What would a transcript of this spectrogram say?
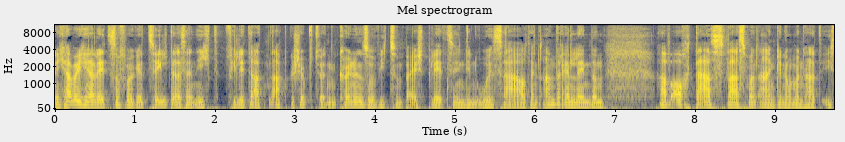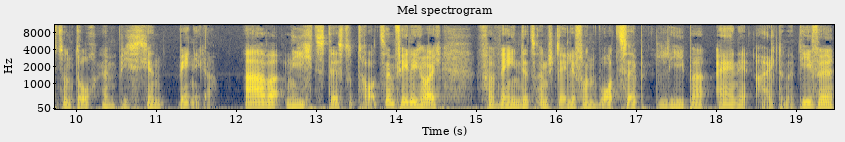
Ich habe euch in der letzten Folge erzählt, dass ja nicht viele Daten abgeschöpft werden können, so wie zum Beispiel jetzt in den USA oder in anderen Ländern. Aber auch das, was man angenommen hat, ist dann doch ein bisschen weniger. Aber nichtsdestotrotz empfehle ich euch, verwendet anstelle von WhatsApp lieber eine Alternative,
